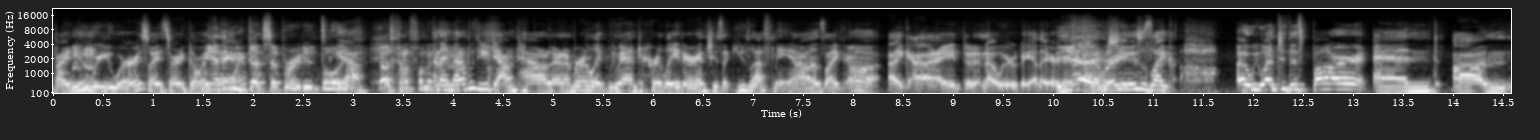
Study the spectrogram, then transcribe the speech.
but I knew where you were, so I started going Mm-hmm. yeah, I there. think we got separated, but like, Yeah. that was kind of fun. and I met up with you downtown. I remember like we ran to her later, and she was like, "You left me," and I was like, "Oh, like I didn't know we were together." Yeah, and right? She was like, "Oh, we went to this bar, and um,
